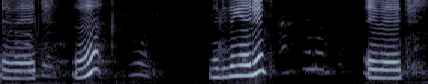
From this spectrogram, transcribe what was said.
Evet. He? Ne dedin Eylül? Evet.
